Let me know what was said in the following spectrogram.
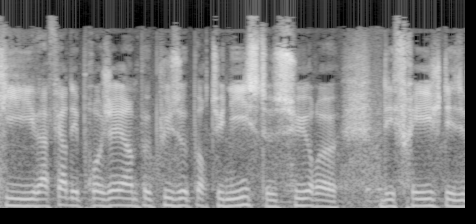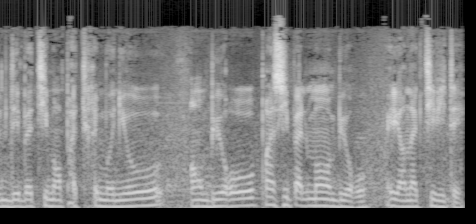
qui va faire des projets un peu plus opportunistes sur des friches, des, des bâtiments patrimoniaux en bureau, principalement en bureau et en activité.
